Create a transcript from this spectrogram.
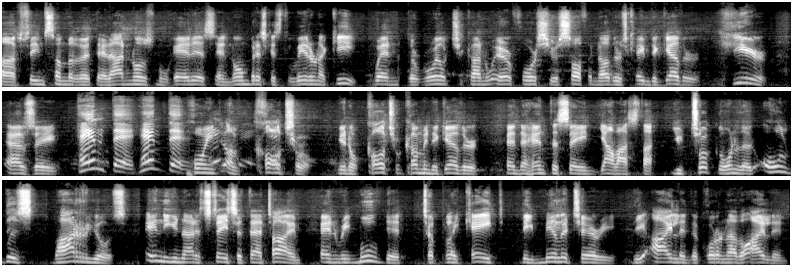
I've seen some of the veteranos, mujeres, and hombres que estuvieron aquí when the Royal Chicano Air Force, yourself and others came together here as a gente, gente. point of cultural, you know, culture coming together and the gente saying, ya basta. You took one of the oldest barrios in the United States at that time and removed it to placate the military, the island, the Coronado Island.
